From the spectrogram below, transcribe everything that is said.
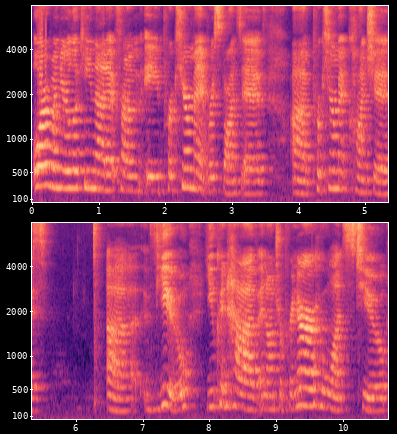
Or when you're looking at it from a procurement responsive, uh, procurement conscious uh, view, you can have an entrepreneur who wants to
